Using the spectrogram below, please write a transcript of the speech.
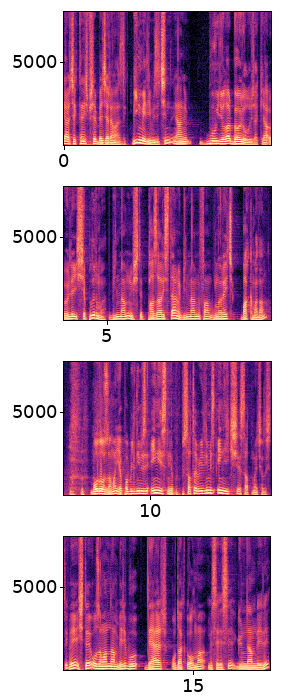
gerçekten hiçbir şey beceremezdik. Bilmediğimiz için yani bu videolar böyle olacak. Ya öyle iş yapılır mı? Bilmem ne işte pazar ister mi bilmem ne falan bunlara hiç bakmadan bodozlama yapabildiğimizin en iyisini yapıp satabildiğimiz en iyi kişiye satmaya çalıştık. Ve işte o zamandan beri bu değer odaklı olma meselesi gündemdeydi.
